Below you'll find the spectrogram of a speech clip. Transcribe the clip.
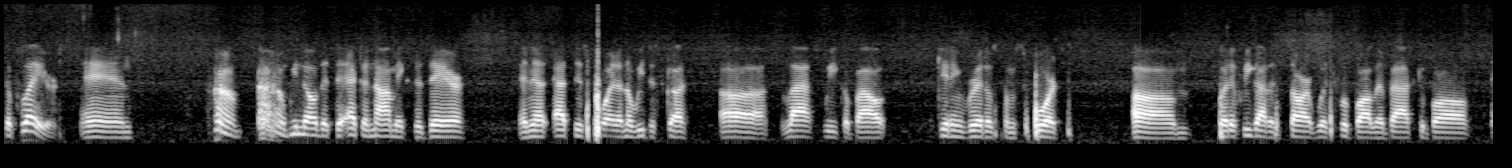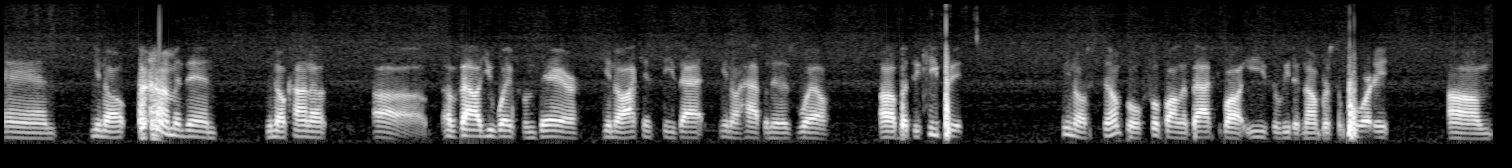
the players. And we know that the economics are there. And at, at this point, I know we discussed uh, last week about getting rid of some sports. Um, but if we got to start with football and basketball, and you know, and then you know, kind of uh, evaluate from there, you know, I can see that you know happening as well. Uh, but to keep it, you know, simple, football and basketball easily the numbers supported. Um,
